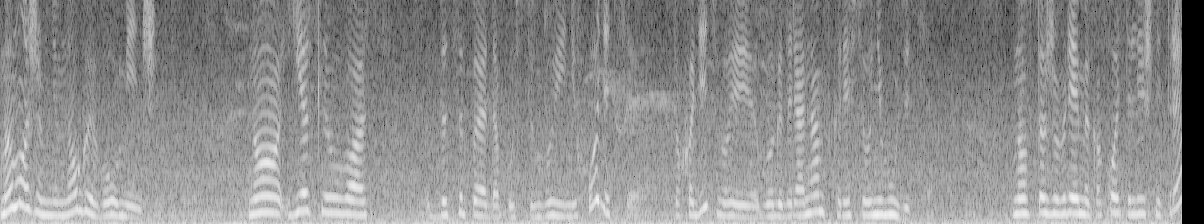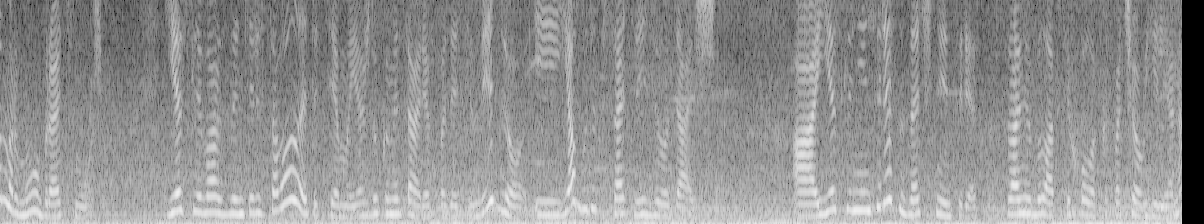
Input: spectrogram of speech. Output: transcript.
мы можем немного его уменьшить. Но если у вас ДЦП, допустим, вы не ходите, то ходить вы благодаря нам, скорее всего, не будете. Но в то же время какой-то лишний тремор мы убрать сможем. Если вас заинтересовала эта тема, я жду комментариев под этим видео, и я буду писать видео дальше. А если не интересно, значит не интересно. С вами была психолог Карпачева Елена.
